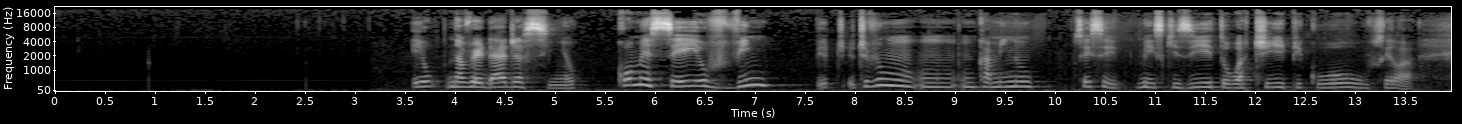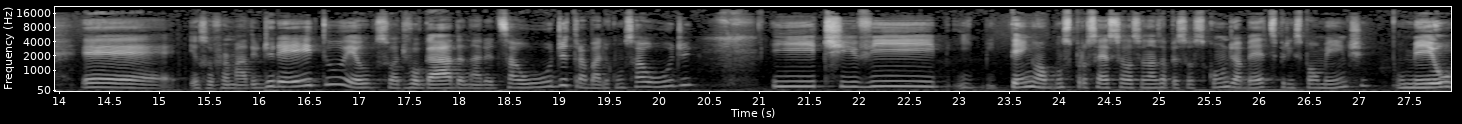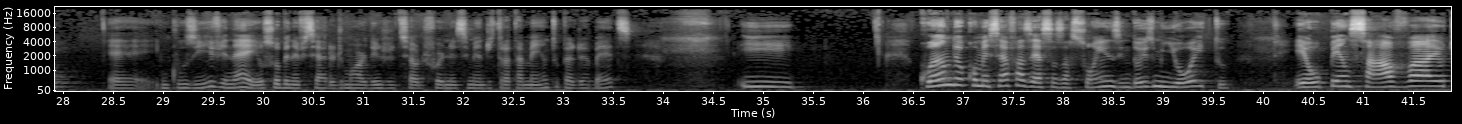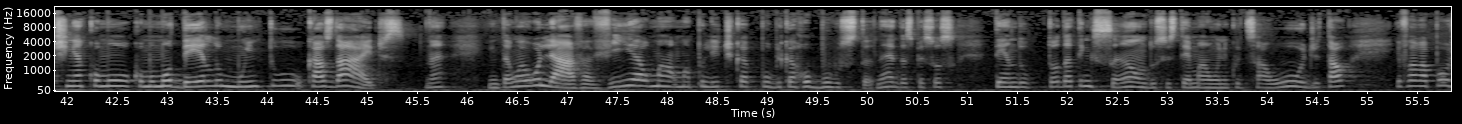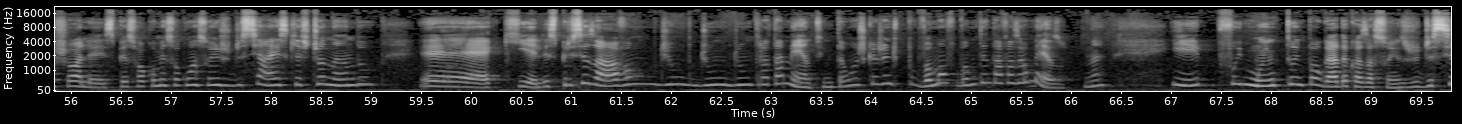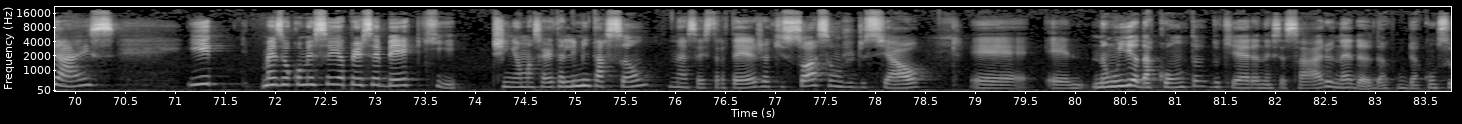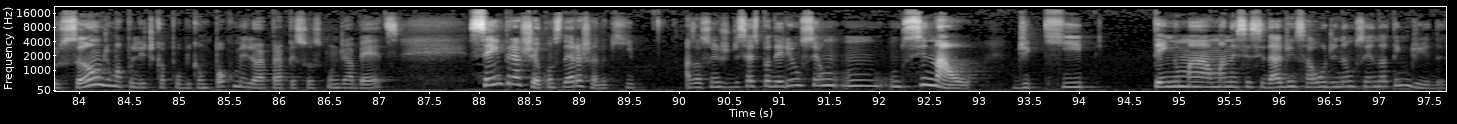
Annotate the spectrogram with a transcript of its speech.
Eu, na verdade, assim, eu comecei, eu vim, eu, tive um, um, um caminho, não sei se meio esquisito ou atípico ou sei lá. É, eu sou formada em direito, eu sou advogada na área de saúde, trabalho com saúde e tive e, e tenho alguns processos relacionados a pessoas com diabetes, principalmente. O meu, é, inclusive, né? Eu sou beneficiária de uma ordem judicial de fornecimento de tratamento para diabetes. E quando eu comecei a fazer essas ações em 2008, eu pensava, eu tinha como, como modelo muito o caso da AIDS, né? Então eu olhava, via uma, uma política pública robusta, né? Das pessoas tendo toda a atenção do sistema único de saúde e tal. Eu falava, poxa, olha, esse pessoal começou com ações judiciais questionando é, que eles precisavam de um, de, um, de um tratamento. Então acho que a gente vamos, vamos tentar fazer o mesmo, né? E fui muito empolgada com as ações judiciais e mas eu comecei a perceber que tinha uma certa limitação nessa estratégia, que só ação judicial é, é, não ia dar conta do que era necessário, né, da, da, da construção de uma política pública um pouco melhor para pessoas com diabetes. Sempre achei, eu considero achando que as ações judiciais poderiam ser um, um, um sinal de que tem uma, uma necessidade em saúde não sendo atendida.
